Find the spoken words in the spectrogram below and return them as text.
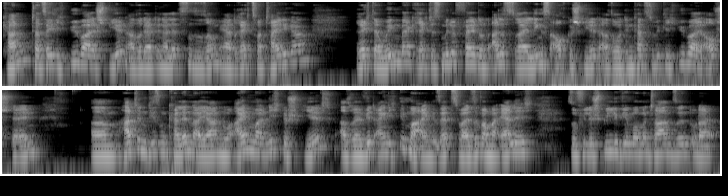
kann tatsächlich überall spielen. Also der hat in der letzten Saison, er hat Rechtsverteidiger, rechter Wingback, rechtes Mittelfeld und alles drei links auch gespielt. Also den kannst du wirklich überall aufstellen. Ähm, hat in diesem Kalenderjahr nur einmal nicht gespielt. Also er wird eigentlich immer eingesetzt, weil sind wir mal ehrlich, so viele Spiele wie momentan sind oder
